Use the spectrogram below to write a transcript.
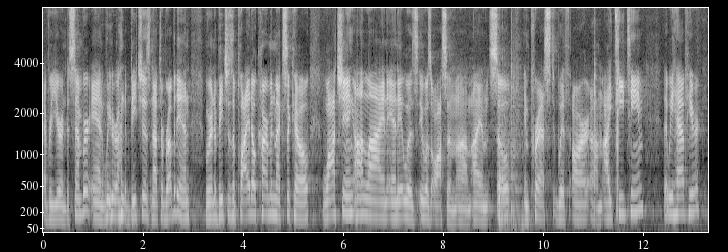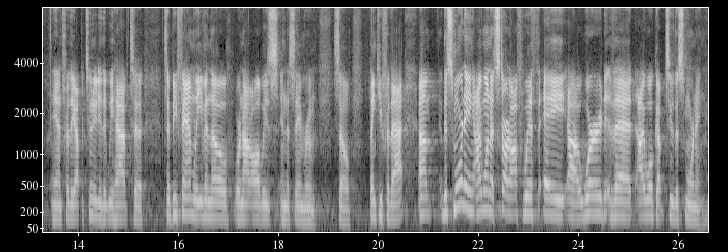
every year in December, and we were on the beaches, not to rub it in, we were in the beaches of Playa del Carmen, Mexico, watching online, and it was, it was awesome. Um, I am so impressed with our um, IT team that we have here, and for the opportunity that we have to, to be family, even though we're not always in the same room. So Thank you for that. Um, this morning, I want to start off with a uh, word that I woke up to this morning,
